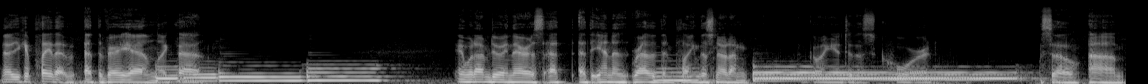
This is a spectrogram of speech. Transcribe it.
Now you can play that at the very end like that. And what I'm doing there is at, at the end, rather than playing this note, I'm going into this chord. So, um,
